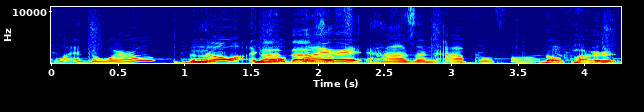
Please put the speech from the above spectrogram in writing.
What in the world? That- no, that- no that is a f- pirate has an Apple phone. No pirate.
